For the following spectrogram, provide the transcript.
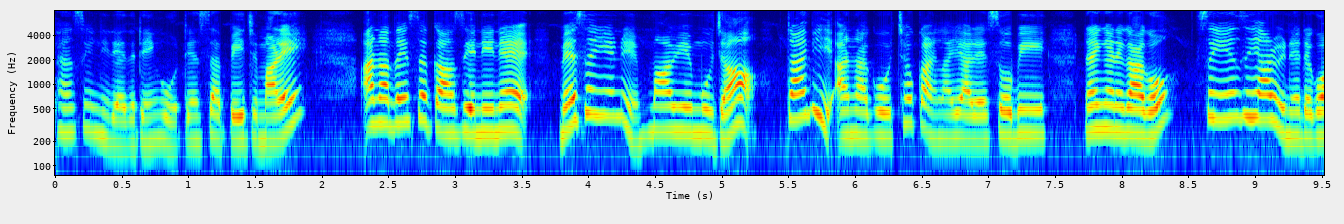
ဖမ်းဆီးနေတဲ့သတင်းကိုတင်ဆက်ပေးကြပါမယ်။အာနာသိန်းစစ်ကောင်စီအနေနဲ့မဲဆရင်တွေမှားယွင်းမှုကြောင့်တိုင်းပြည်အာဏာကိုချုပ်ကင်လိုက်ရတယ်ဆိုပြီးနိုင်ငံတကာကိုစည်ရင်းစရာတွေနဲ့တကွ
